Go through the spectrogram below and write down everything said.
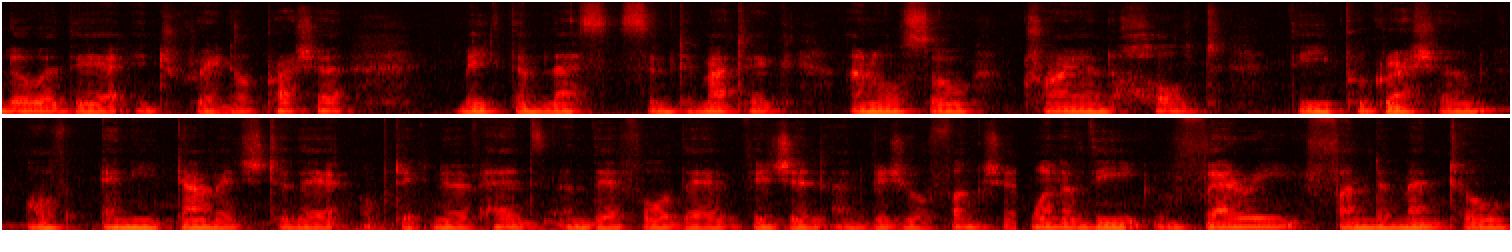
lower their intracranial pressure, make them less symptomatic, and also try and halt the progression of any damage to their optic nerve heads and therefore their vision and visual function. One of the very fundamental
